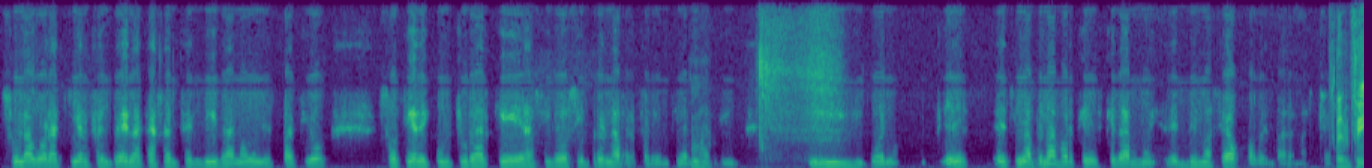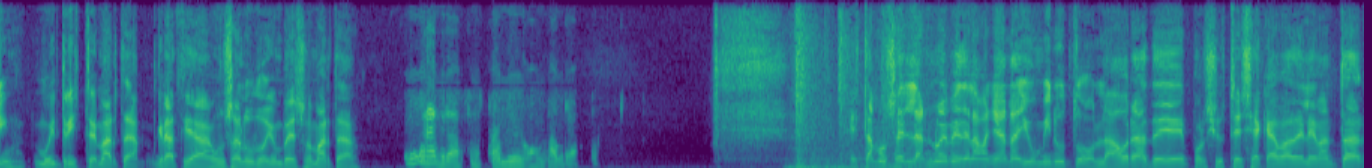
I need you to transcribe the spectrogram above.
su labor aquí al frente de la Casa Encendida, ¿no? Un espacio social y cultural que ha sido siempre una referencia en Madrid. Y bueno, es, una pena porque es que era muy, demasiado joven para marchar. En fin, muy triste, Marta. Gracias, un saludo y un beso, Marta. Un abrazo, hasta luego, un abrazo. Estamos en las 9 de la mañana y un minuto, la hora de, por si usted se acaba de levantar,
